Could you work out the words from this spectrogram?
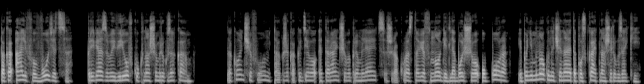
пока Альфа возится, привязывая веревку к нашим рюкзакам. Закончив, он, так же, как и делал это раньше, выпрямляется, широко расставив ноги для большего упора и понемногу начинает опускать наши рюкзаки.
